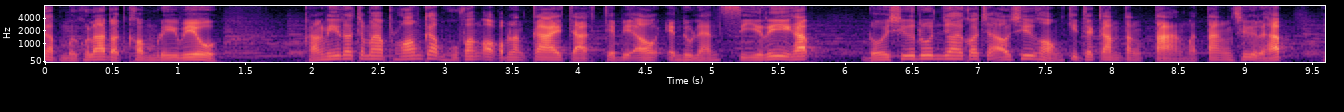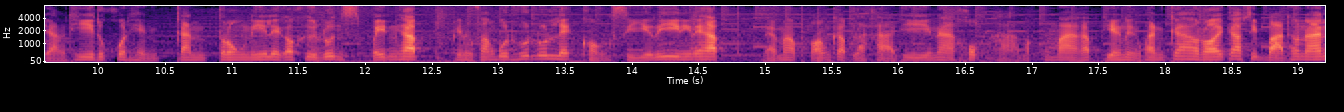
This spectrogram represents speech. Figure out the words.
กับ m e r c u l a c o m Review ครั้งนี้เราจะมาพร้อมกับหูฟังออกกำลังกายจาก JBL Endurance Series ครับ โดยชื่อรุ่นย่อยก็จะเอาชื่อของกิจกรรมต่างๆ มาตั้งชื่อเลยครับ อย่างที่ทุกคนเห็นกันตรงนี้เลยก็คือรุ่น Sprint ครับ เป็นหูฟังบลูทูธรุ่นเล็กของซีรีส์นี้นะครับและมาพร้อมกับราคาที่น่าคบหามากๆครับเพียง 1,990 บาทเท่านั้น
